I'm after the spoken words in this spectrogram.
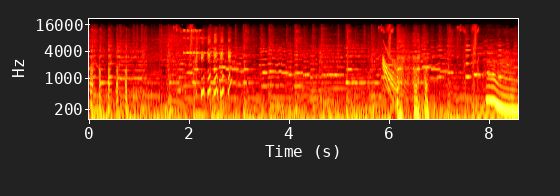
hmm.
